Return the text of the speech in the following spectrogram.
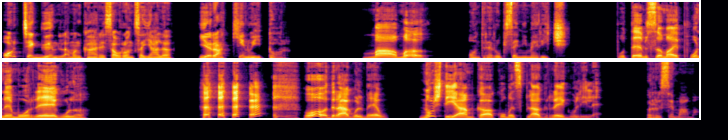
Orice gând la mâncare sau ronțăială era chinuitor. Mamă, o întrerupse nimerici. Putem să mai punem o regulă? o, dragul meu, nu știam că acum îți plac regulile, râse mama.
